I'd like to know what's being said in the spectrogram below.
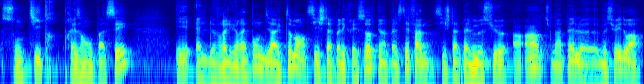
son titre présent ou passé, et elle devrait lui répondre directement. Si je t'appelle Christophe, tu m'appelles Stéphane. Si je t'appelle Monsieur 1 tu m'appelles euh, Monsieur Édouard.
